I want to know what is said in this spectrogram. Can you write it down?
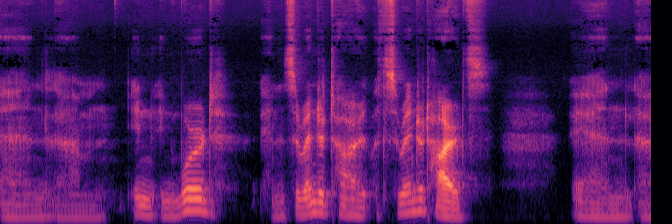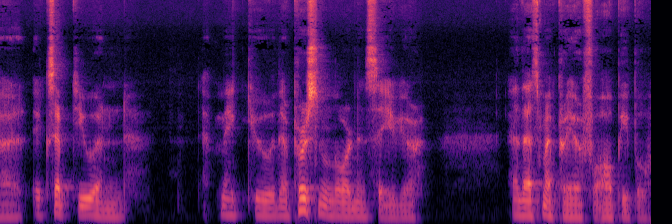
and um, in, in word and surrendered heart, with surrendered hearts and uh, accept you and make you their personal Lord and Savior. And that's my prayer for all people,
